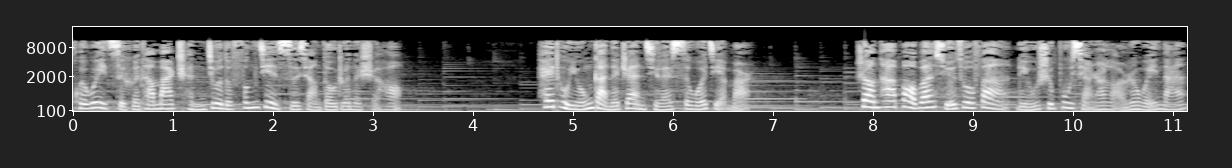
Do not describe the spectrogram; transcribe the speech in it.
会为此和他妈陈旧的封建思想斗争的时候，黑土勇敢的站起来撕我姐们儿，让他报班学做饭，理由是不想让老人为难。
